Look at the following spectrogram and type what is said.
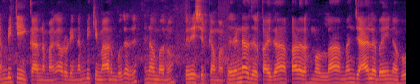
நம்பிக்கை காரணமாக அவருடைய நம்பிக்கை மாறும்போது அது என்ன மாறும்? பெரிய ஷிர்க்காக மாறும். ரெண்டாவது காய்தா. கால ரஹமுல்லா மஞ்ச் அல பைனஹு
